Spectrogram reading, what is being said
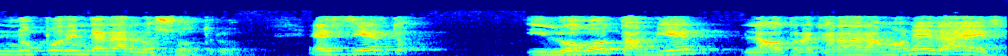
no pueden ganar los otros. Es cierto. Y luego también la otra cara de la moneda es,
